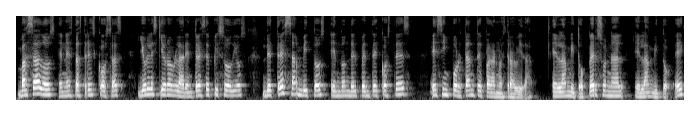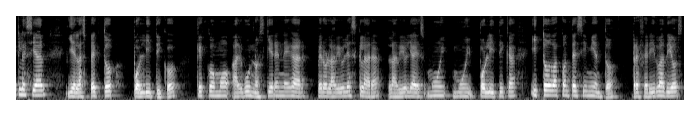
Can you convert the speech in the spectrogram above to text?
Basados en estas tres cosas, yo les quiero hablar en tres episodios de tres ámbitos en donde el Pentecostés es importante para nuestra vida. El ámbito personal, el ámbito eclesial y el aspecto político que como algunos quieren negar, pero la Biblia es clara, la Biblia es muy, muy política y todo acontecimiento referido a Dios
